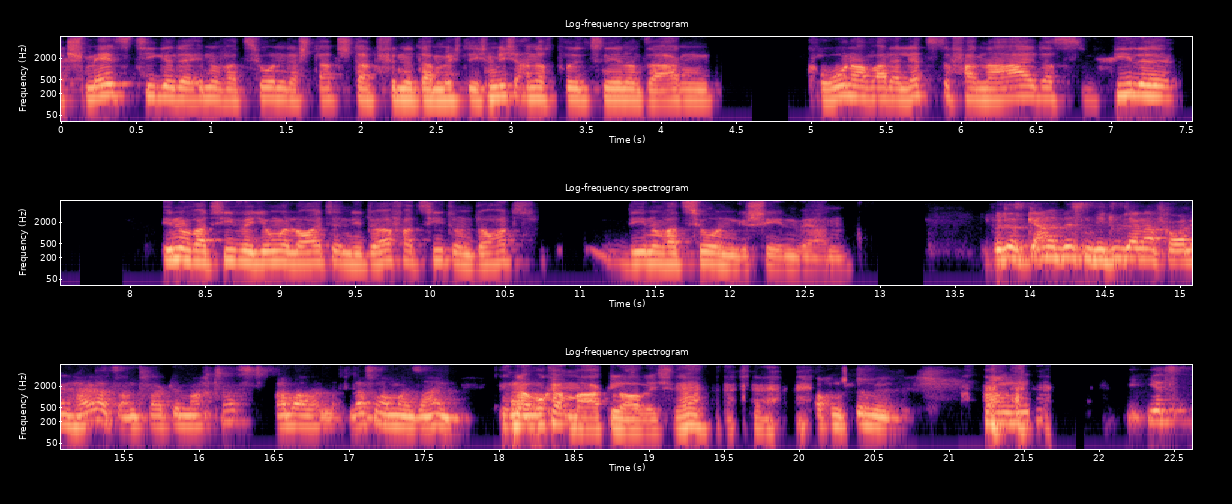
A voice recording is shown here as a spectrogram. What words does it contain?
der Schmelztiegel der Innovation in der Stadt stattfindet. Da möchte ich mich anders positionieren und sagen, Corona war der letzte Fanal, dass viele innovative junge Leute in die Dörfer zieht und dort die Innovationen geschehen werden. Ich würde jetzt gerne wissen, wie du deiner Frau den Heiratsantrag gemacht hast, aber lass mal mal sein. In der Uckermark, glaube ich. Ne? Auf dem Schimmel. ähm, jetzt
